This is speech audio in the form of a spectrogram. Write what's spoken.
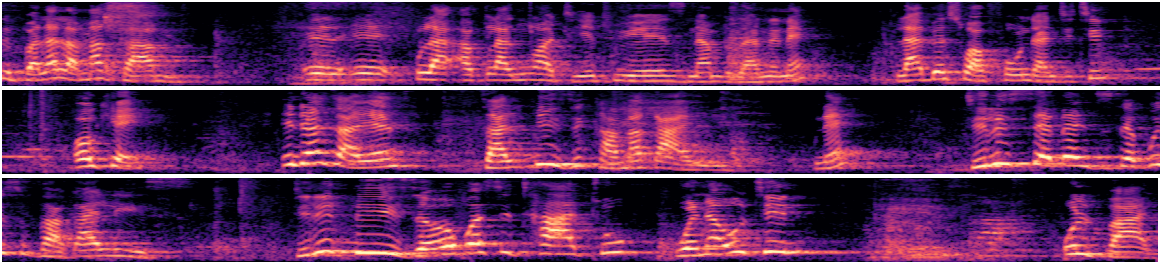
sibhala la magama eh, eh, kulaa ncwadi yethu yezinambuzane ne la besiwafunda ndithi okay into endizayenza ndizalibiza igama kanye ne ndilisebenzise kwisivakalisi ndilibize okwesithathu wena uthini ulibhale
